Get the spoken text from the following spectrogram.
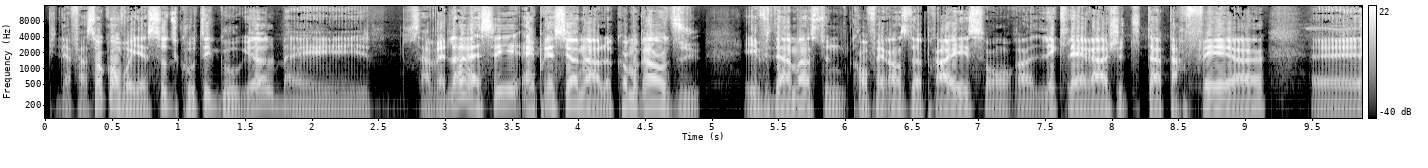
Puis de la façon qu'on voyait ça du côté de Google, ben ça avait l'air assez impressionnant, là, comme rendu. Évidemment, c'est une conférence de presse, l'éclairage est tout à parfait, hein? Euh,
